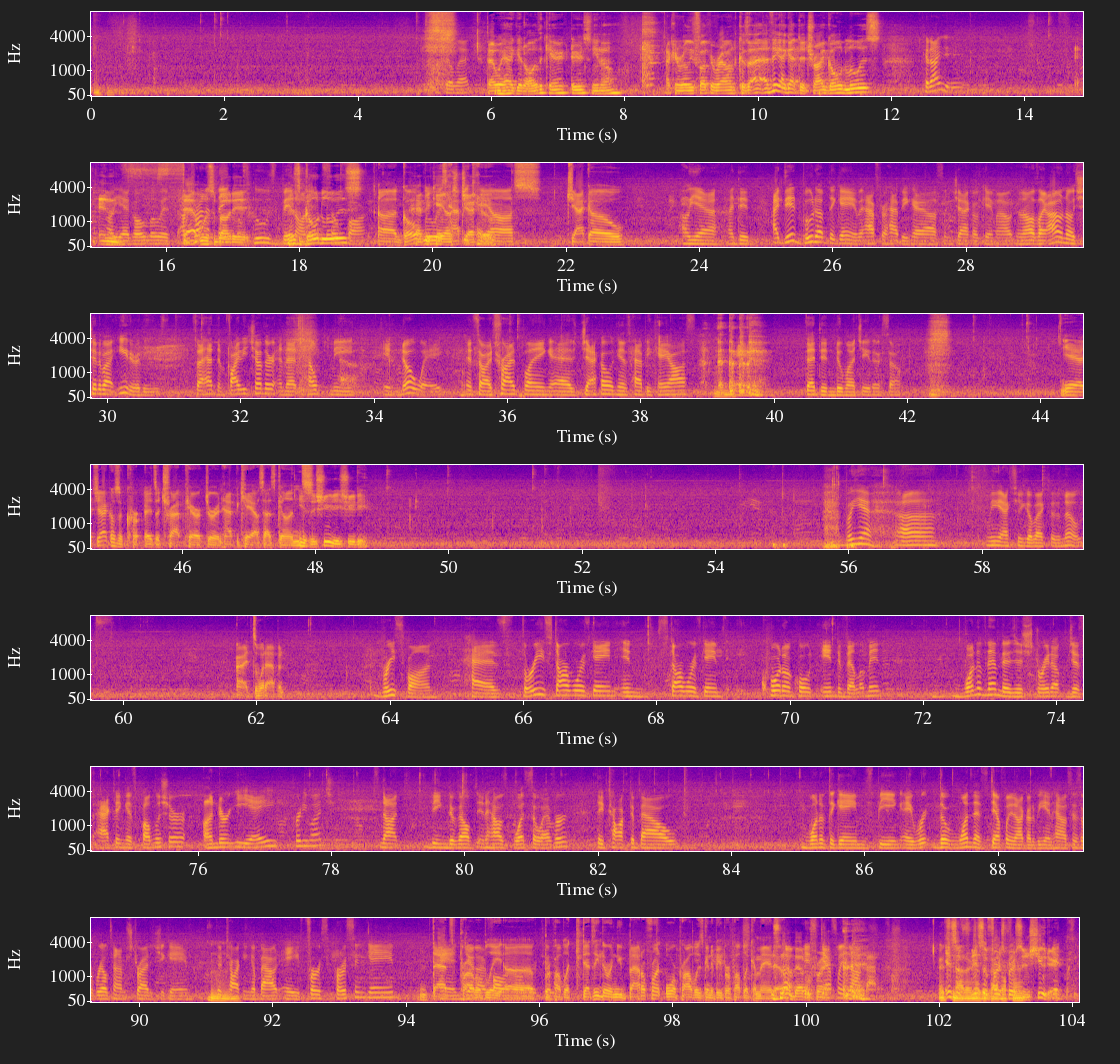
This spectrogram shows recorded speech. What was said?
that. That way, I get all the characters. You know, I can really fuck around because I, I think I got to try Goldlewis. Could I? And Oh yeah, Goldlewis. I'm that trying was to think about of it. Who's been There's on Gold it so far. Uh, Gold Happy Lewis, Chaos, Happy Jack-O. Chaos, Jack-O. Oh yeah, I did. I did boot up the game after Happy Chaos and Jack-O came out, and I was like, I don't know shit about either of these. So I had them fight each other, and that helped me in no way. And so I tried playing as Jack-O against Happy Chaos, and that didn't do much either. So Yeah, Jack-O's a cr- is a trap character, and Happy Chaos has guns. He's a shooty shooty. But yeah, uh, let me actually go back to the notes. All right, so what happened? Respawn has three Star Wars game in Star Wars games, quote unquote, in development. One of them they're just straight up just acting as publisher under EA, pretty much. It's not being developed in house whatsoever. They talked about one of the games being a re- the one that's definitely not going to be in house is a real time strategy game. They're talking about a first person game. That's probably Fallen uh, Republic. That's either a new Battlefront or probably is going to be Republic Commando. It's not It's Battlefront. definitely not Battlefront. It's, not a it's a first person shooter. It's,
